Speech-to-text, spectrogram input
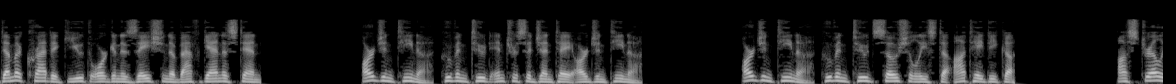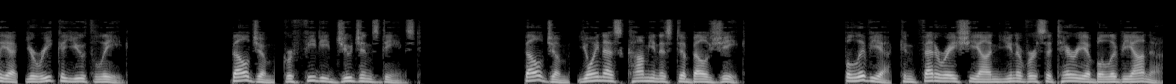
Democratic Youth Organization of Afghanistan. Argentina, Juventud Intransigente Argentina Argentina, Juventud Socialista Auténtica Australia, Eureka Youth League. Belgium, Graffiti Jugendsdienst. Belgium, Jeunesse Communiste de Belgique. Bolivia, Confederación Universitaria Boliviana.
